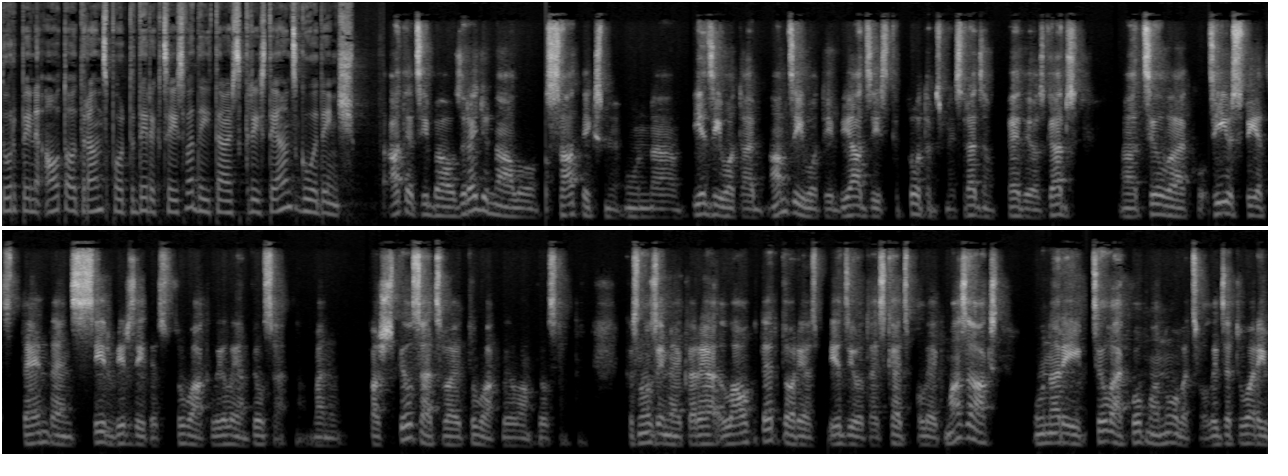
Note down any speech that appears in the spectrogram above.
Turpina autotransporta direkcijas vadītājs Kristiāns Godiņš. Attiecībā uz reģionālo satiksmi un uh, iedzīvotāju apdzīvotību jāatzīst, ka, protams, mēs redzam pēdējos gados uh, cilvēku dzīvesvietas tendences ir virzīties tuvāk lielajām pilsētām, vai nu pašas pilsētas vai tuvāk lielām pilsētām. Tas nozīmē, ka lauku teritorijās iedzīvotāju skaits paliek mazāks un arī cilvēki kopumā noveco. Līdz ar to arī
